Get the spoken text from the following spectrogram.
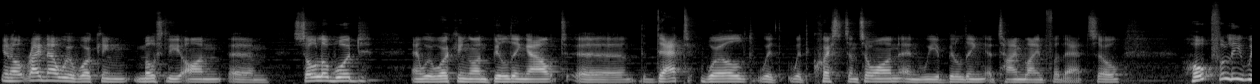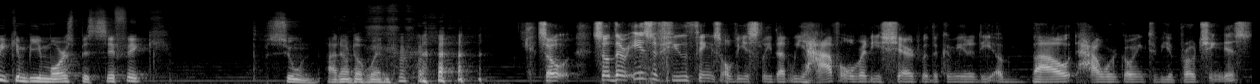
you know, right now we're working mostly on um, Solarwood, and we're working on building out uh, the that world with with quests and so on, and we are building a timeline for that. So hopefully we can be more specific soon. I don't know when. so so there is a few things obviously that we have already shared with the community about how we're going to be approaching this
